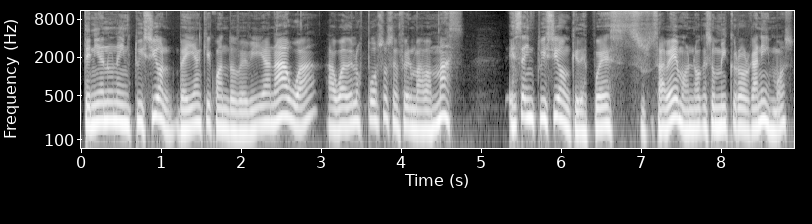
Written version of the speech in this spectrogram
tenían una intuición, veían que cuando bebían agua, agua de los pozos, se enfermaban más. Esa intuición que después sabemos, ¿no? Que son microorganismos,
